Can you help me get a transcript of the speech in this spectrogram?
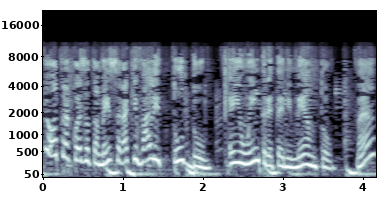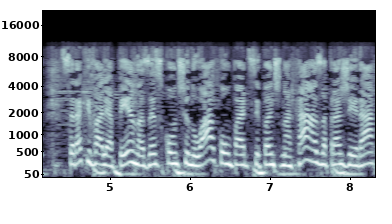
E outra coisa também, será que vale tudo em um entretenimento? Né? Será que vale a pena, às vezes, continuar com o participante na casa para gerar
